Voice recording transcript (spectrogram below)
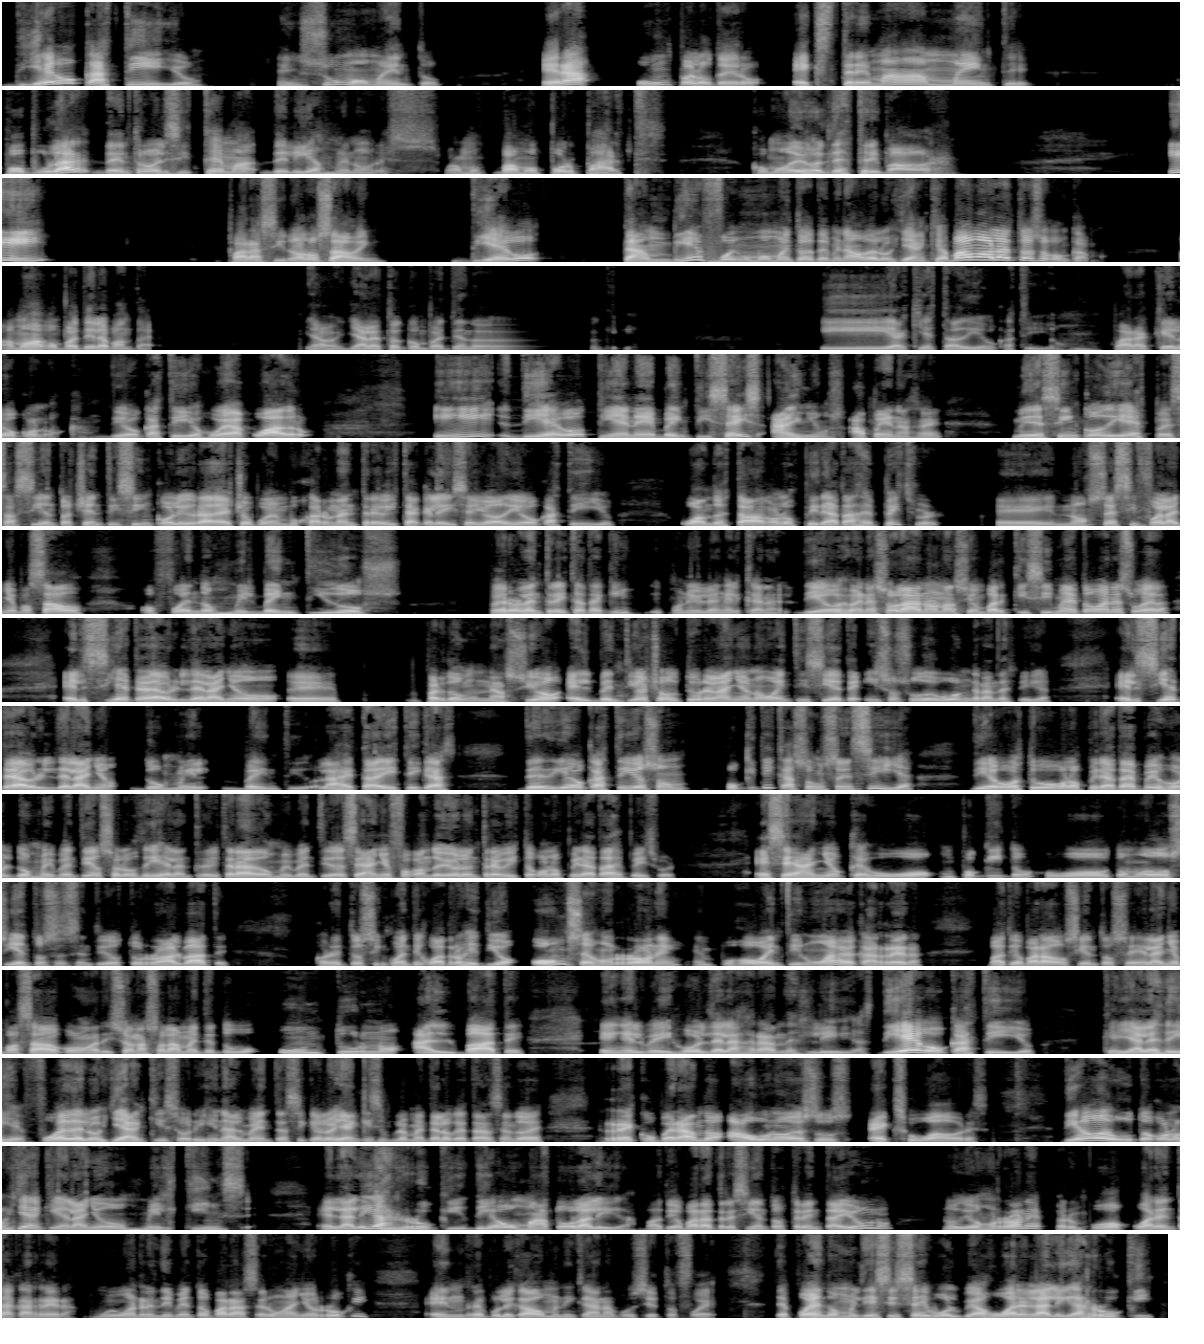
Diego Castillo, en su momento, era un pelotero extremadamente popular dentro del sistema de ligas menores. Vamos, vamos por partes, como dijo el destripador. Y, para si no lo saben, Diego también fue en un momento determinado de los Yankees. Vamos a hablar todo eso con calma. Vamos a compartir la pantalla. Ya, ya la estoy compartiendo aquí. Y aquí está Diego Castillo. Para que lo conozcan. Diego Castillo juega cuadro. Y Diego tiene 26 años apenas. ¿eh? Mide 5'10, pesa 185 libras. De hecho, pueden buscar una entrevista que le hice yo a Diego Castillo cuando estaba con los Piratas de Pittsburgh. Eh, no sé si fue el año pasado o fue en 2022. Pero la entrevista está aquí, disponible en el canal. Diego es venezolano, nació en Barquisimeto, Venezuela, el 7 de abril del año, eh, perdón, nació el 28 de octubre del año 97, hizo su debut en Grandes Ligas el 7 de abril del año 2022. Las estadísticas de Diego Castillo son poquiticas, son sencillas. Diego estuvo con los Piratas de Pittsburgh 2022, se los dije, la entrevista era de 2022. Ese año fue cuando yo lo entrevisto con los Piratas de Pittsburgh. Ese año que jugó un poquito, jugó, tomó 262 turnos al bate, conectó 54 hits, dio 11 honrones, empujó 29 carreras, batió para 206. El año pasado con Arizona solamente tuvo un turno al bate en el béisbol de las grandes ligas. Diego Castillo, que ya les dije, fue de los Yankees originalmente, así que los Yankees simplemente lo que están haciendo es recuperando a uno de sus exjugadores. Diego debutó con los Yankees en el año 2015. En la liga rookie, Diego mató la liga, batió para 331, no dio jonrones, pero empujó 40 carreras. Muy buen rendimiento para hacer un año rookie en República Dominicana, por cierto fue. Después en 2016 volvió a jugar en la liga rookie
